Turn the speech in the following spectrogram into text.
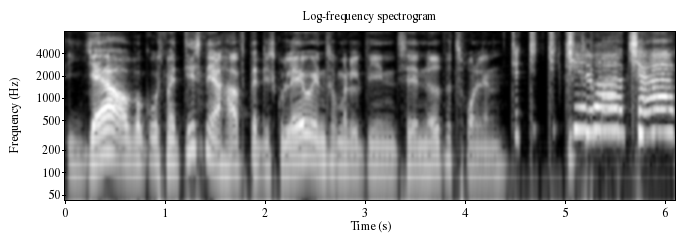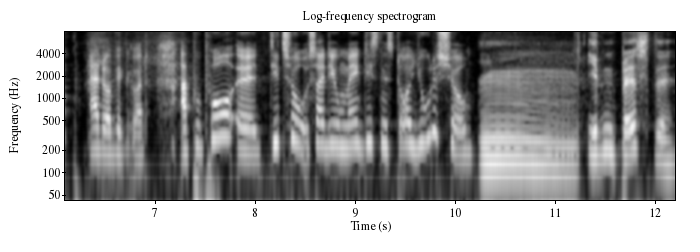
ja, og hvor god smag Disney har haft, da de skulle lave intromelodien til Nødpatruljen. Chip. Ja, det var virkelig godt. Apropos øh, de to, så er de jo med i Disneys store juleshow. Mm, I den bedste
